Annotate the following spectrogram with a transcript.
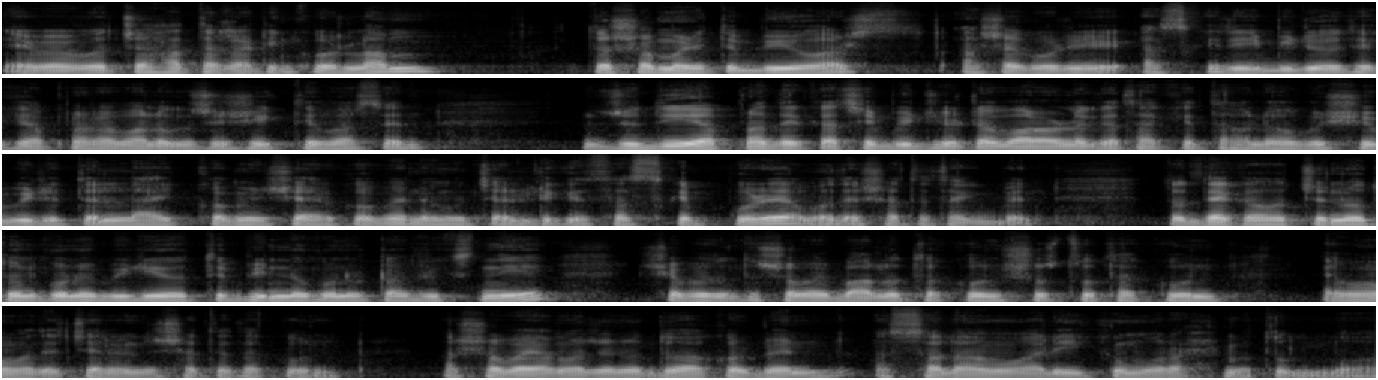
এভাবে হচ্ছে হাতা কাটিং করলাম। তো সম্মানিত ভিউয়ার্স আশা করি আজকের এই ভিডিও থেকে আপনারা ভালো কিছু শিখতে পারছেন। যদি আপনাদের কাছে ভিডিওটা ভালো লেগে থাকে, তাহলে অবশ্যই ভিডিওতে লাইক কমেন্ট শেয়ার করবেন এবং চ্যানেলটিকে সাবস্ক্রাইব করে আমাদের সাথে থাকবেন। তো দেখা হচ্ছে নতুন কোনো ভিডিওতে ভিন্ন কোনো টপিক্স নিয়ে। সে পর্যন্ত সবাই ভালো থাকুন, সুস্থ থাকুন এবং আমাদের চ্যানেলের সাথে থাকুন। আর সবাই আমার জন্য দোয়া করবেন। আসসালামু আলাইকুম রহমতুল্লাহ।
